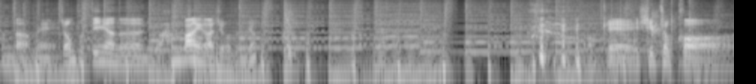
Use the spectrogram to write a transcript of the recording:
한 다음에 점프 뛰면은 이거 한 방에 가지거든요. 오케이 10초 컷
